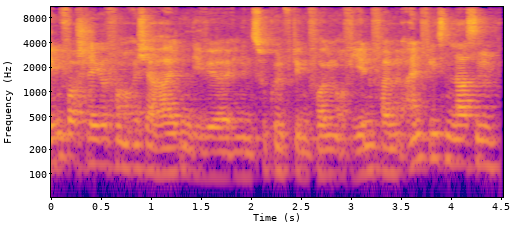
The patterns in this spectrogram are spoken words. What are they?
Themenvorschläge von euch erhalten, die wir in den zukünftigen Folgen auf jeden Fall mit einfließen lassen.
